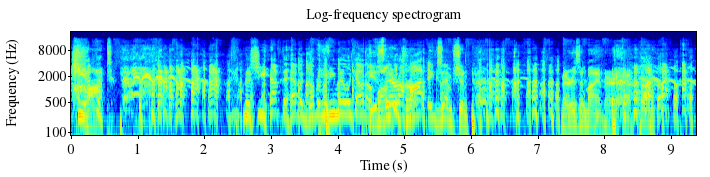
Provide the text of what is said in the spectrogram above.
she Hot. Have to, does she have to have a government email account? Is Ivanka there a Trump? hot exemption? there is in my America.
